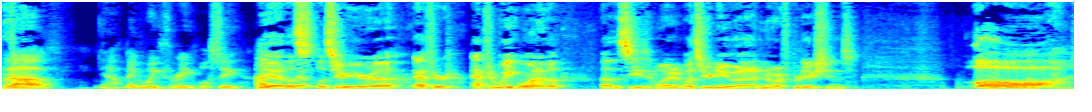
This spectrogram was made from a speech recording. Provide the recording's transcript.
uh, yeah, maybe week three. We'll see. I- yeah. Let's let's hear your uh, after after week one of the of the season. What, what's your new uh, North predictions? Oh, Keep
